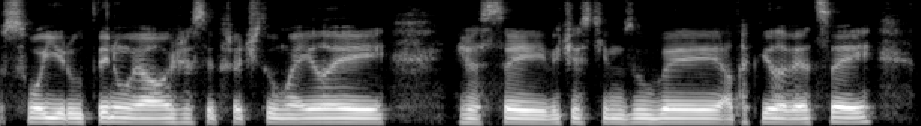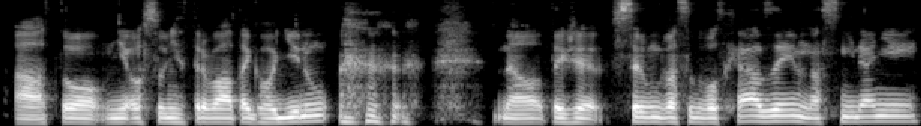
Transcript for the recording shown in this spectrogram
svoji rutinu, jo, že si přečtu maily, že si vyčistím zuby a takovéhle věci. A to mě osobně trvá tak hodinu. no, takže v 7.20 odcházím na snídani.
